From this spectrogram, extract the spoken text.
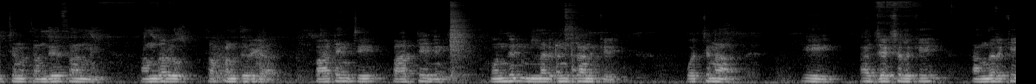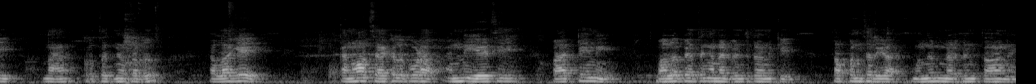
ఇచ్చిన సందేశాన్ని అందరూ తప్పనిసరిగా పాటించి పార్టీని ముందు నడిపించడానికి వచ్చిన ఈ అధ్యక్షులకి అందరికీ నా కృతజ్ఞతలు. అలాగే కన్వా శాఖలు కూడా అన్ని వేసి పార్టీని బలోపేతంగా నడిపించడానికి తప్పనిసరిగా ముందు నడిపించామని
